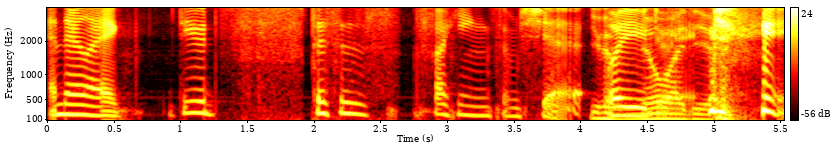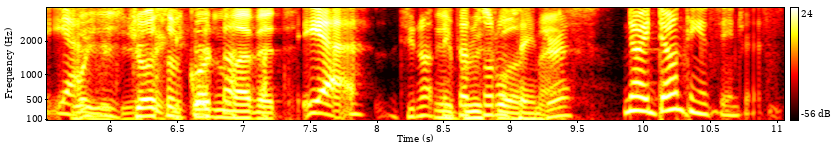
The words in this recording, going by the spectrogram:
And they're like, dude, f- this is fucking some shit. You what have are you no doing? idea. yeah. What this is. Joseph Gordon-Levitt. yeah. Do you not in a think that's Bruce a little Willis dangerous? mask. No, I don't think it's dangerous.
